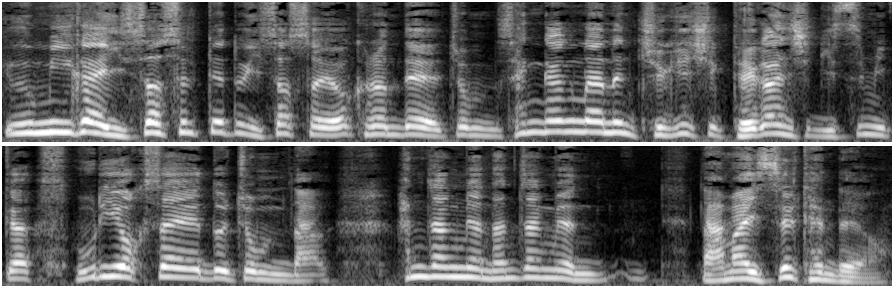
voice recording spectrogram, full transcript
의미가 있었을 때도 있었어요. 그런데 좀 생각나는 즉위식, 대관식 있습니까? 우리 역사에도 좀 한 장면 한 장면 남아 있을 텐데요.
